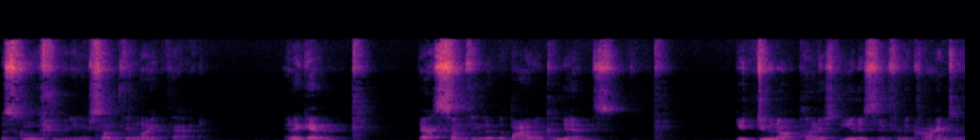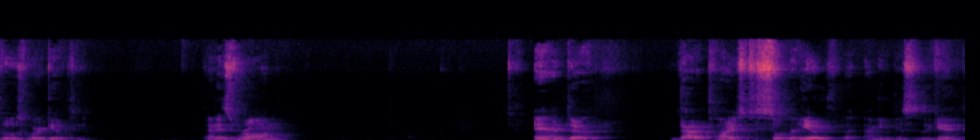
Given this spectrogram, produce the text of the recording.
a school shooting or something like that. And again, that's something that the Bible condemns. You do not punish the innocent for the crimes of those who are guilty. That is wrong. And uh, that applies to so many other. I mean, this is again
